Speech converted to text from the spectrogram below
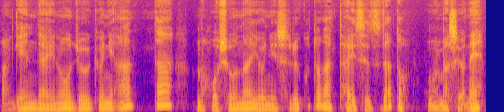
まあ、現代の状況に合った、まあ、保証内容にすることが大切だと思いますよね。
